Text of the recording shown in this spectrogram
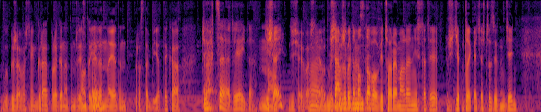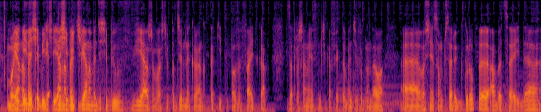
w grze. Właśnie gra polega na tym, że jest okay. to jeden na jeden prosta bijatyka. Czy ja chcę, to ja idę. No, dzisiaj? Dzisiaj właśnie. A, myślałem, że będę montował wieczorem, ale niestety musicie poczekać jeszcze z jeden dzień. Bo Jano, idę będzie, się bić, Jano, się bić. Jano będzie się bił w VR, właśnie podziemny krąg, taki typowy Fight Cup. Zapraszamy, jestem ciekaw jak to będzie wyglądało. E, właśnie są cztery grupy, A, B, C i D, e,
